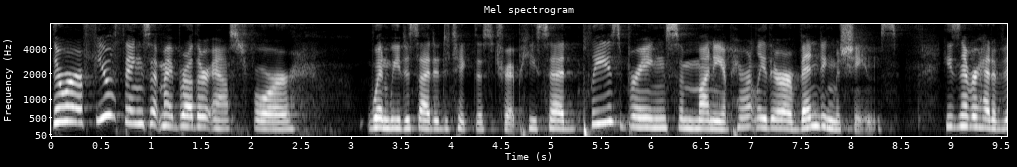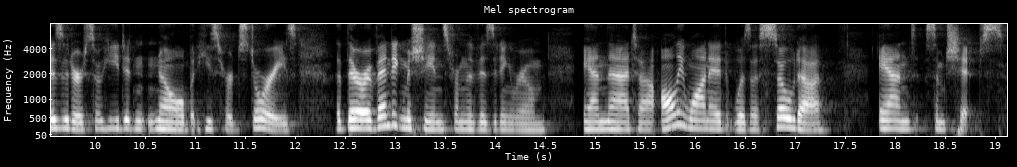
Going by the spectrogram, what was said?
There were a few things that my brother asked for when we decided to take this trip. He said, please bring some money. Apparently, there are vending machines. He's never had a visitor, so he didn't know, but he's heard stories that there are vending machines from the visiting room, and that uh, all he wanted was a soda and some chips.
